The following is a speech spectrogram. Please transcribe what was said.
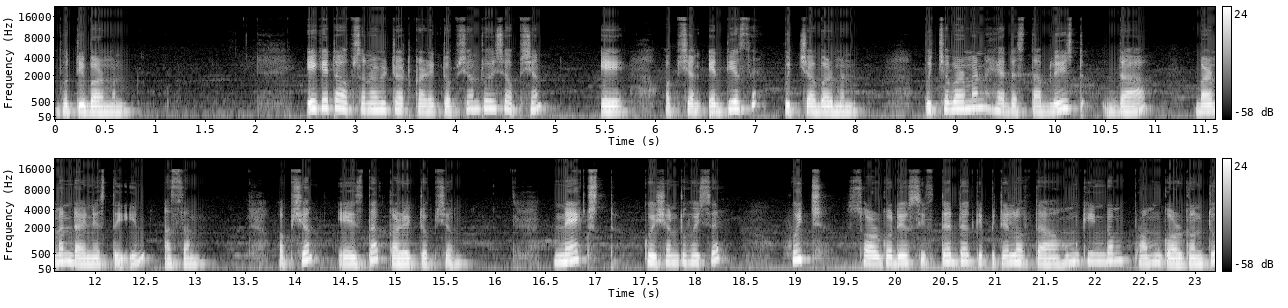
Bhuti Barman এইকেইটা অপশ্যনৰ ভিতৰত কাৰেক্ট অপশ্যনটো হৈছে অপশ্যন এ অপশ্যন এত দি আছে Pushya Barman Pushya Barman had established the Barman dynasty in Assam option A is the correct option next কুৱেশ্যনটো হৈছে which Swargadeo shifted the capital of the Ahom kingdom from Gargaon to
